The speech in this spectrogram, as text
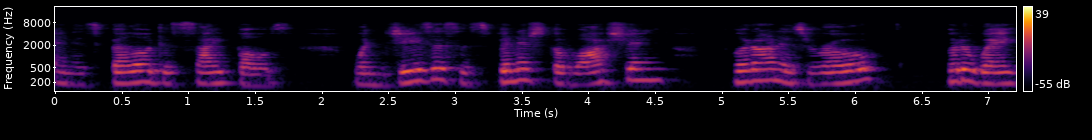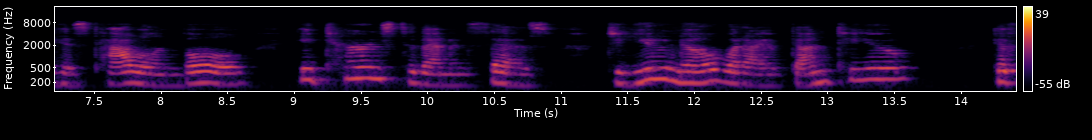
and his fellow disciples. When Jesus has finished the washing, put on his robe, put away his towel and bowl, he turns to them and says, Do you know what I have done to you? If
